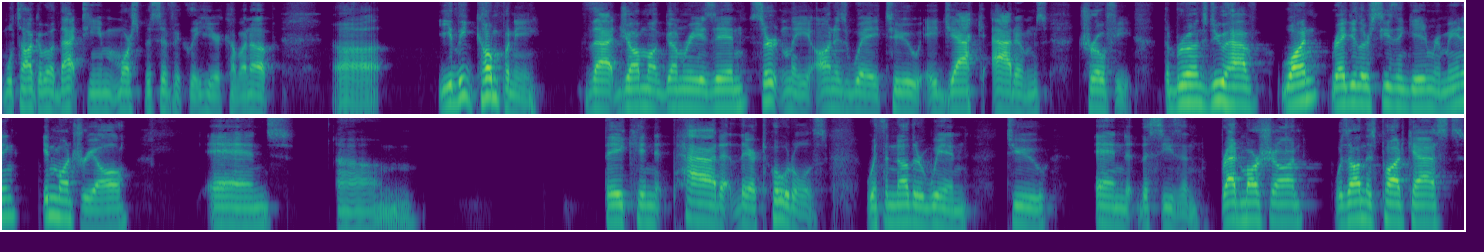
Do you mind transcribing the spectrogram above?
We'll talk about that team more specifically here coming up. Uh, elite company that John Montgomery is in, certainly on his way to a Jack Adams trophy. The Bruins do have one regular season game remaining in Montreal, and um, they can pad their totals with another win to end the season. Brad Marchand was on this podcast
